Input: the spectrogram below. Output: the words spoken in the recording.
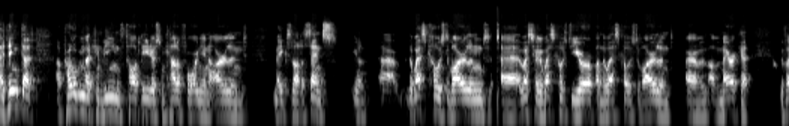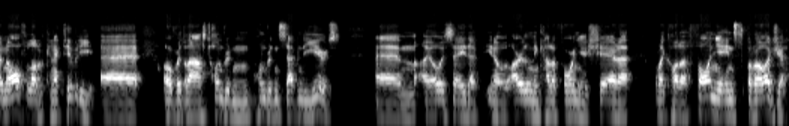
I think that a program that convenes thought leaders from California and Ireland makes a lot of sense you know, uh, the west coast of Ireland, uh, west, sorry, the west coast of Europe and the west coast of Ireland, or of America, we've had an awful lot of connectivity uh, over the last 100 and, 170 years. Um, I always say that, you know, Ireland and California share a, what I call a fáinne inspiraja.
